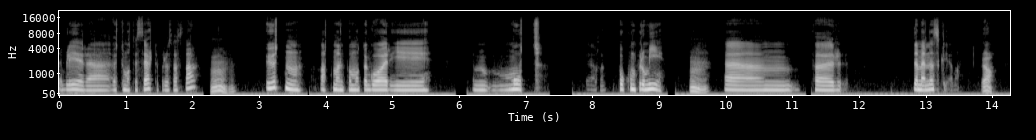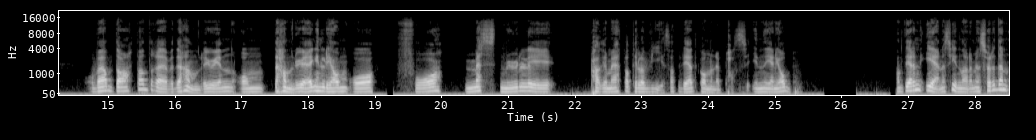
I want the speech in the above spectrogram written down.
Det blir uh, automatiserte prosesser Mm. uten at man på en måte går i mot altså, på kompromiss Mm. um, for det menneskelige, da. Og å være datadrevet, det handler jo inn om Det handler jo egentlig om å få mest mulig parameter til å vise at vedkommende passer inn i en jobb. Det er den ene siden av det, men så er det den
